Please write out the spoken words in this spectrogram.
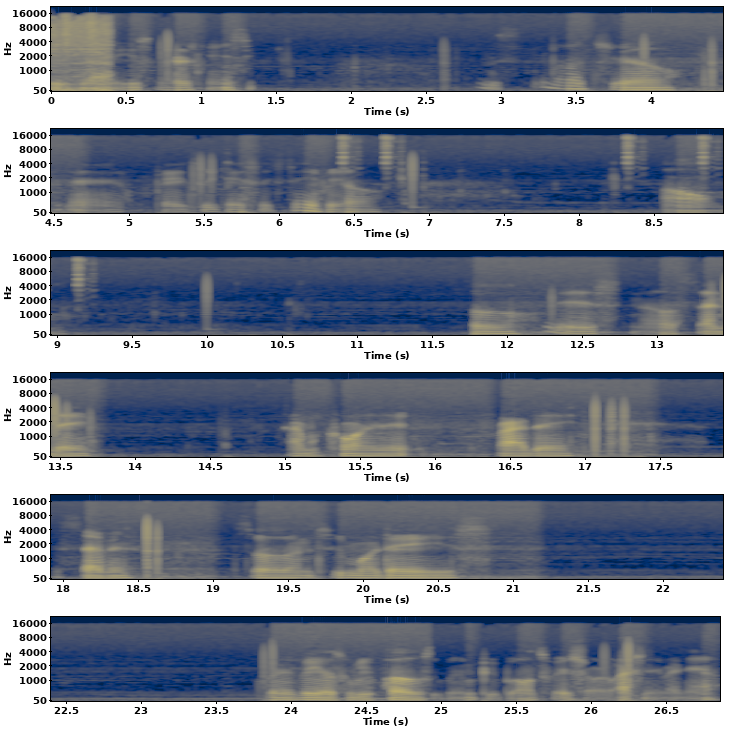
It's not Easterners, can you see? It's not chill. Man played 2K16 for y'all. Um, so it's no Sunday. I'm recording it Friday, the 7th. So in two more days, when the videos will be posted, when people on Twitch are watching it right now.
